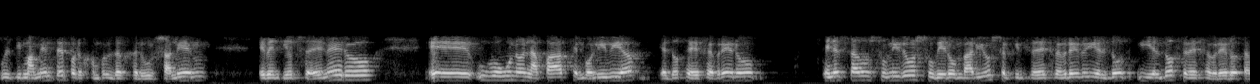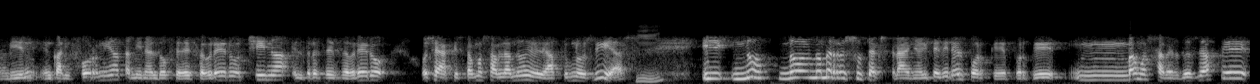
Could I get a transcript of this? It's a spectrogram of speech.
últimamente, por ejemplo, el de Jerusalén, el 28 de enero. Eh, hubo uno en La Paz, en Bolivia, el 12 de febrero. En Estados Unidos subieron varios, el 15 de febrero y el, y el 12 de febrero también. En California, también el 12 de febrero. China, el 13 de febrero. O sea, que estamos hablando de hace unos días. Y no, no, no me resulta extraño y te diré el por qué. Porque, mm, vamos a ver, desde hace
